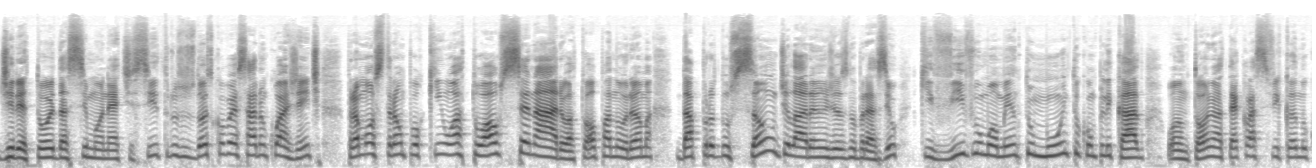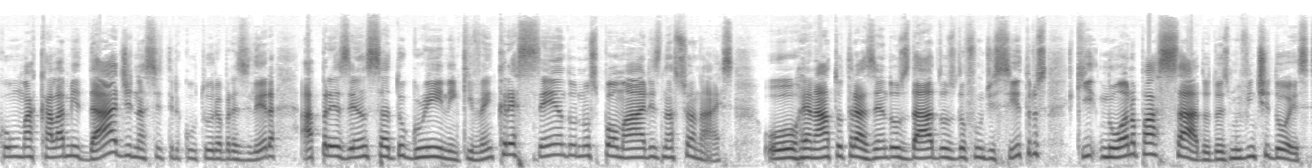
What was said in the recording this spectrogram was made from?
diretor da Simonetti Citrus. Os dois conversaram com a gente para mostrar um pouquinho o atual cenário, o atual panorama da produção de laranjas no Brasil, que vive um momento muito complicado. O Antônio até classificando como uma calamidade na citricultura brasileira a presença do greening, que vem crescendo nos pomares nacionais. O Renato trazendo os dados dados do Fundicitrus que no ano passado, 2022,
